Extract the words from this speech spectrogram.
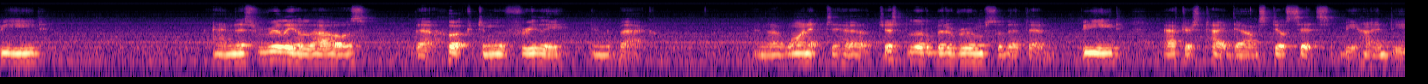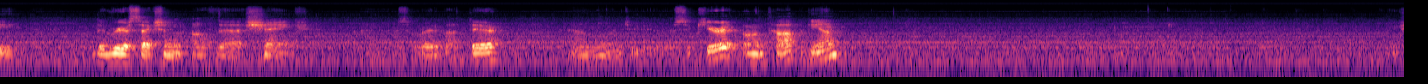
bead and this really allows that hook to move freely in the back. And I want it to have just a little bit of room so that that bead after it's tied down still sits behind the the rear section of that shank. So right about there. And I'm going to secure it on top again make sure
